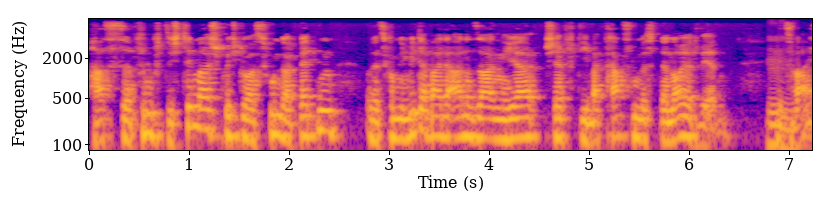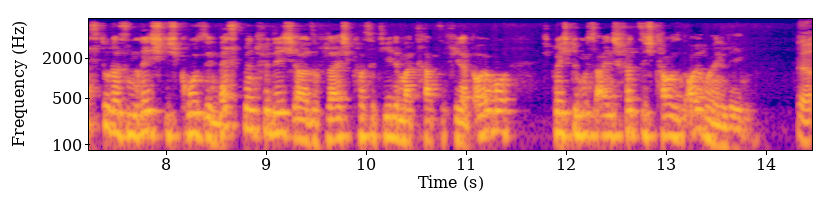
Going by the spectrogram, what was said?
hast 50 äh, Zimmer, sprich du hast 100 Betten und jetzt kommen die Mitarbeiter an und sagen, hier, Chef, die Matratzen müssten erneuert werden. Mhm. Jetzt weißt du, das ist ein richtig großes Investment für dich, also vielleicht kostet jede Matratze 400 Euro, sprich, du musst eigentlich 40.000 Euro hinlegen. Ja.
